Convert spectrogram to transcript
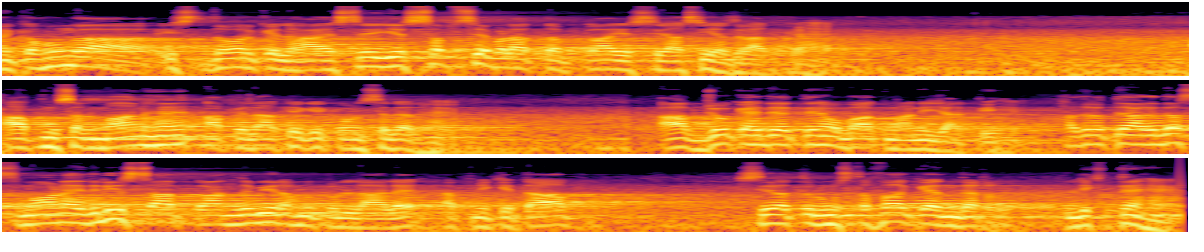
मैं कहूँगा इस दौर के लिहाज से ये सबसे बड़ा तबका ये सियासी हजरात का है। आप मुसलमान हैं, आप इलाके के काउंसलर हैं। आप जो कह देते हैं वो बात मानी जाती है। हज़रत अकदस मौना इदरीस साहब रहमतुल्लाह अलैह अपनी किताब सीरतुलमुस्तफ़ा के अंदर लिखते हैं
